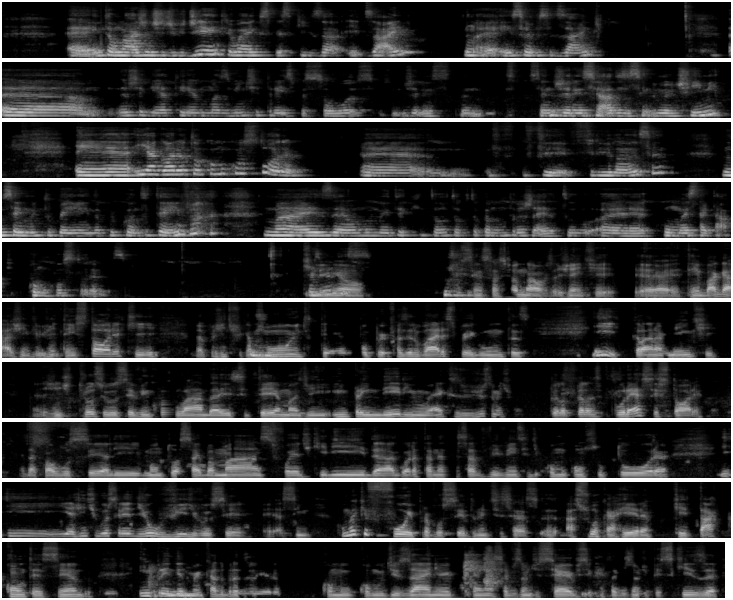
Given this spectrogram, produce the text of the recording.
É, então lá a gente dividia entre UX, pesquisa e design, é, em service design. Uh, eu cheguei a ter umas 23 pessoas gerenci sendo gerenciadas assim do meu time. É, e agora eu estou como consultora, é, freelancer, não sei muito bem ainda por quanto tempo, mas é o momento em que estou tocando um projeto é, com uma startup, como consultora mesmo. Que mas é legal. Sensacional, gente. É, tem bagagem, viu, gente? Tem história aqui. Dá pra gente ficar muito tempo fazendo várias perguntas. E, claramente, a gente trouxe você vinculada a esse tema de empreender em UX justamente pela, pela, por essa história. Da qual você ali montou a Saiba Mais, foi adquirida, agora está nessa vivência de como consultora, e, e, e, a gente gostaria de ouvir de você, é, assim, como é que foi para você durante a sua carreira, que está acontecendo, empreender no mercado brasileiro, como, como designer, com essa visão de service, com essa visão de pesquisa,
